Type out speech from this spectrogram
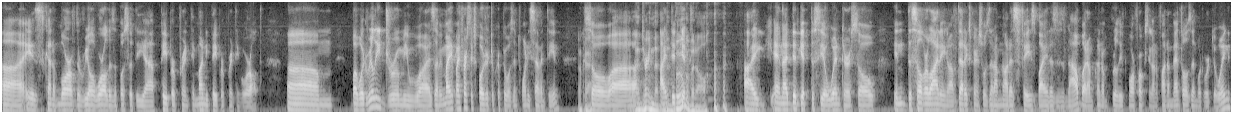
uh, is kind of more of the real world as opposed to the uh, paper printing, money paper printing world. Um, but what really drew me was, I mean, my, my first exposure to crypto was in 2017. Okay. So uh, Uh, during the, I the boom get- of it all. I and I did get to see a winter. So in the silver lining of that experience was that I'm not as phased by it as it is now, but I'm kind of really more focusing on the fundamentals and what we're doing.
